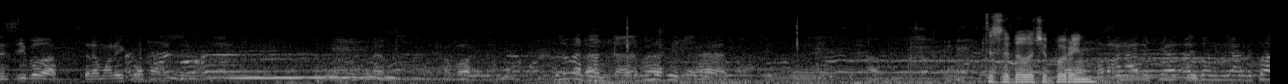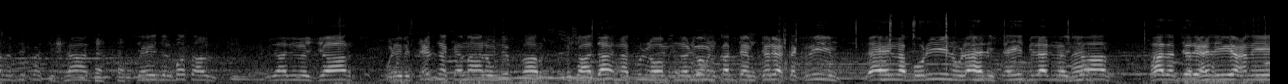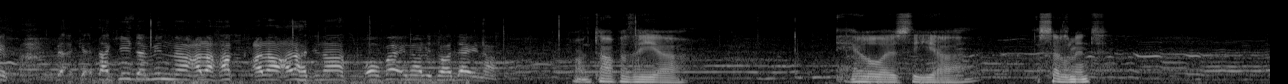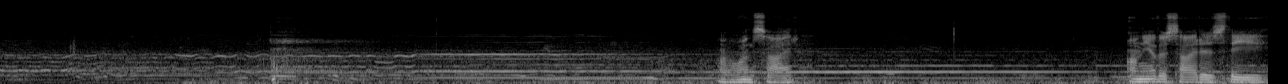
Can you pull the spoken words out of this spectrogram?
من الزيبار السلام عليكم. This is the village of Burin. طبعا هذا الشهر أيضا يعني بصادف ذكرى استشهاد الشهيد البطل بلال نجار واللي بيسعدنا كمان وبنفخر بشهدائنا كلهم. إنه اليوم نقدم درع تكريم لاهلنا بورين ولأهل الشهيد بلال نجار هذا الدرع اللي يعني ب- تاكيدا منا على حق على عهدنا ووفائنا لشهدائنا On top of the uh, hill is the uh, settlement. On one side. On the other side is the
